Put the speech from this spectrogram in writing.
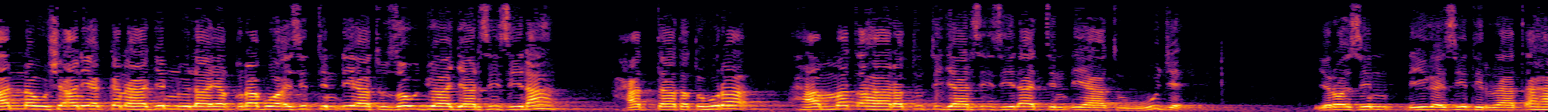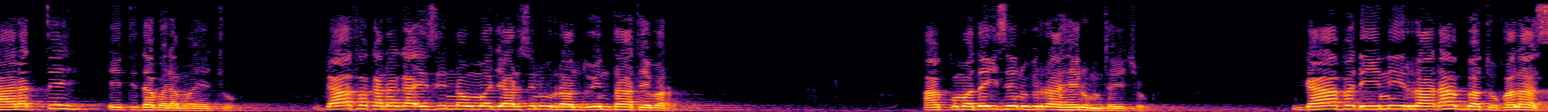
أنه شأني أكنها جن لا يقربها ستين ديات زوجها جارس إسيدا حتى تطهر حمى طهارتت جارس إسيدا ستين ديات وجه yeroo isin dhiiga isiit irraa xahaaratte itti dabalama jechuudha gaafa kana gaa isin nama jaarsinuu irraan du'in taate bara akkuma dayseen ofirraa heerumte jechuudha gaafa dhiinni irraa dhaabbatu khalaas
